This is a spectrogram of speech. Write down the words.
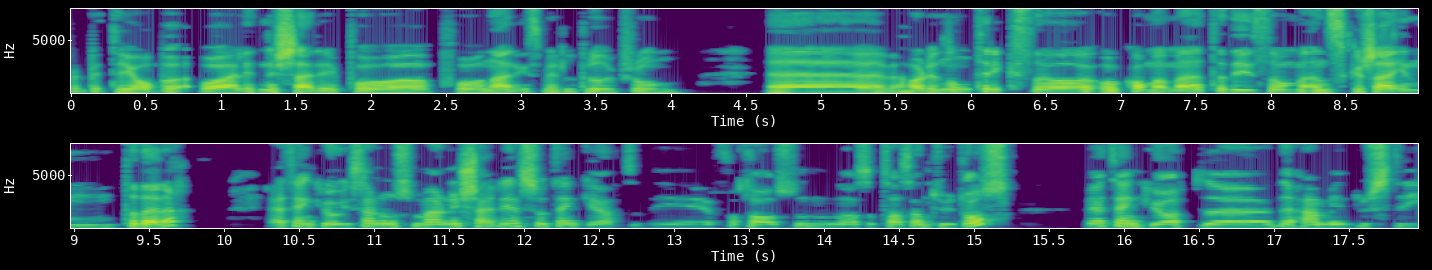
bytte jobb, og er litt nysgjerrig på, på næringsmiddelproduksjon, eh, har du noen triks å, å, komme med til de som ønsker seg inn til dere? Jeg tenker jo Hvis det er noen som er nysgjerrig, så tenker jeg at de får ta, en, altså ta seg en tur til oss. For jeg tenker jo at uh, det her med industri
